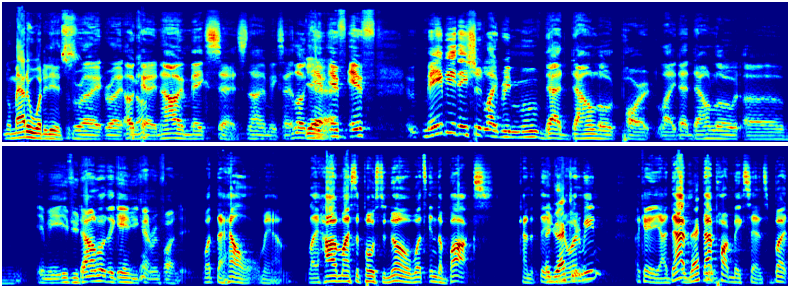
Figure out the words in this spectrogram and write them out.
no matter what it is. Right, right. You know? Okay, now it makes sense. Now it makes sense. Look, Yeah. if, if if maybe they should like remove that download part, like that download. Um, I mean, if you download the game, you can't refund it. What the hell, man? Like, how am I supposed to know what's in the box? Kind of thing. Exactly. You know what I mean? Okay, yeah, that Exactly. that part makes sense. But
